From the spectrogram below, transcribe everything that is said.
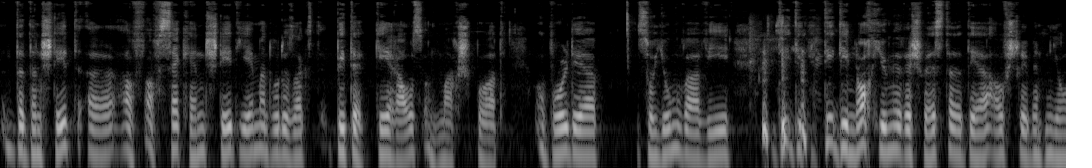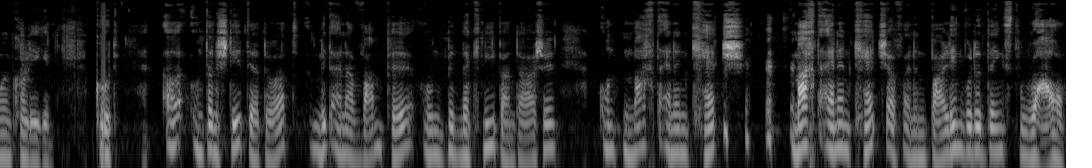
da, dann steht äh, auf, auf Second steht jemand, wo du sagst, bitte geh raus und mach Sport, obwohl der so jung war wie die, die, die, die noch jüngere Schwester der aufstrebenden jungen Kollegin. Gut, äh, und dann steht er dort mit einer Wampe und mit einer Kniebandage und macht einen Catch, macht einen Catch auf einen Ball hin, wo du denkst, wow,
